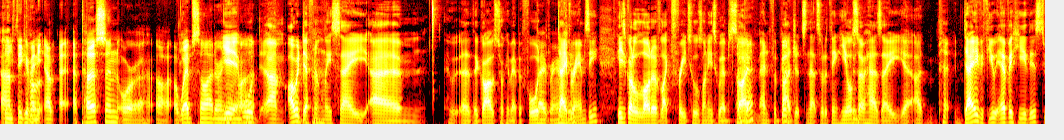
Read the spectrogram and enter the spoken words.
Can Um, you think of any a, a- person or a, a, a website or anything Yeah, like well, that? um, I would definitely say um, who, uh, the guy I was talking about before, Dave Dave Ramsey. Ramsey. He's got a lot of like free tools on his website Okay, and for good. budgets and that sort of thing. He also has a yeah, Dave. If you ever hear this,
